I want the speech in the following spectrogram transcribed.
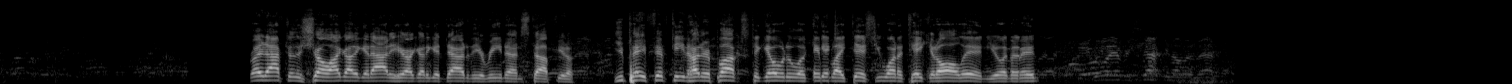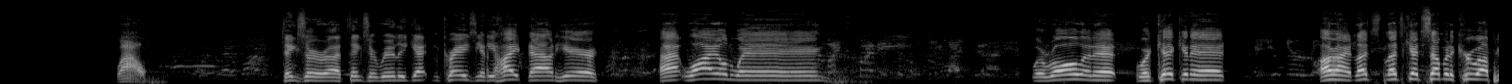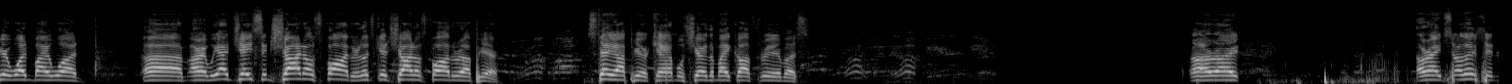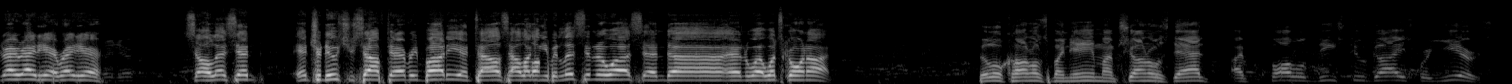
Right after the show, I got to get out of here. I got to get down to the arena and stuff. You know, you pay 1500 bucks to go to a game like this. You want to take it all in. You know what I mean? Wow. Things are uh, things are really getting crazy and hype down here at Wild Wing. We're rolling it. We're kicking it. All right, let's let's get some of the crew up here one by one. Um, all right, we had Jason Shano's father. Let's get Shano's father up here. Stay up here, Cam. We'll share the mic off three of us. All right. All right, so listen, right right here, right here. So listen, introduce yourself to everybody and tell us how long you've been listening to us and uh, and what's going on. Bill O'Connell's my name. I'm Shano's dad. I've followed these two guys for years.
